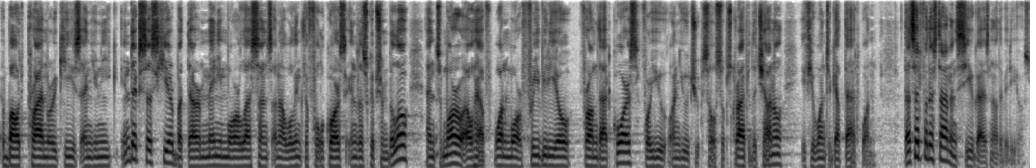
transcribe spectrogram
about primary keys and unique indexes here, but there are many more lessons and I will link the full course in the description below. And tomorrow I'll have one more free video from that course for you on YouTube. So subscribe to the channel if you want to get that one. That's it for this time and see you guys in other videos.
